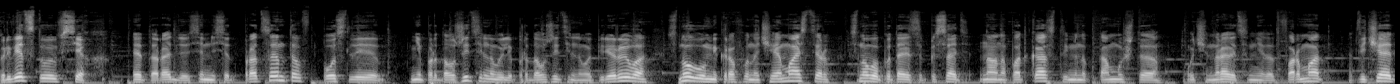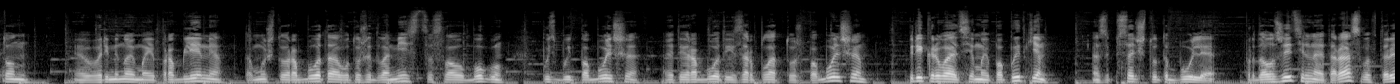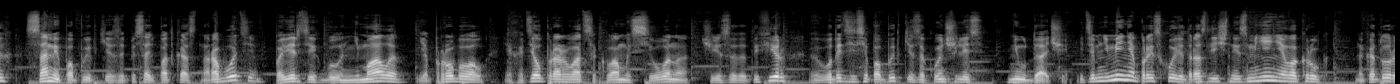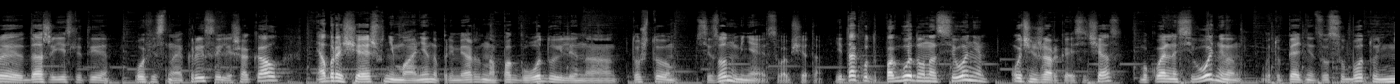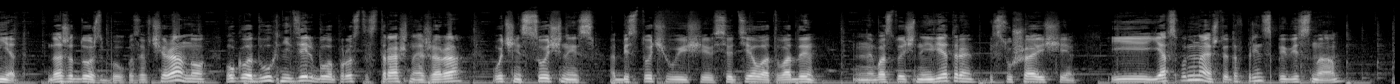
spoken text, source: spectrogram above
Приветствую всех! Это радио 70% после непродолжительного или продолжительного перерыва. Снова у микрофона Чаймастер. Снова пытается писать нано-подкаст, именно потому что очень нравится мне этот формат. Отвечает он временной моей проблеме, потому что работа вот уже два месяца, слава богу, пусть будет побольше, этой работы и зарплат тоже побольше, перекрывает все мои попытки записать что-то более продолжительно, это раз. Во-вторых, сами попытки записать подкаст на работе, поверьте, их было немало, я пробовал, я хотел прорваться к вам из Сиона через этот эфир. Вот эти все попытки закончились неудачей. И тем не менее происходят различные изменения вокруг, на которые даже если ты офисная крыса или шакал, обращаешь внимание, например, на погоду или на то, что сезон меняется вообще-то. Итак, вот погода у нас сегодня очень жаркая сейчас. Буквально сегодня, в эту пятницу, субботу, нет. Даже дождь был позавчера, но около двух недель была просто страшная жара, очень сочные, обесточивающие все тело от воды восточные ветры, иссушающие. И я вспоминаю, что это в принципе весна,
